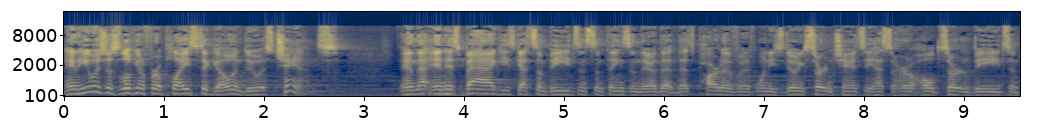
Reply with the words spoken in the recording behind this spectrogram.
And he was just looking for a place to go and do his chants. And that in his bag, he's got some beads and some things in there that, that's part of when he's doing certain chants, he has to hold certain beads. And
